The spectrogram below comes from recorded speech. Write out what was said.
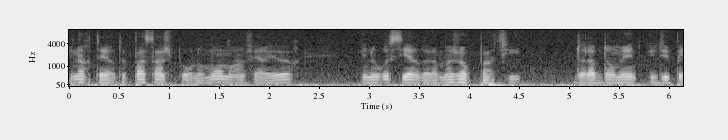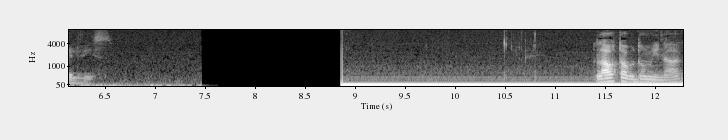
une artère de passage pour le membre inférieur et nourricière de la majeure partie de l'abdomen et du pelvis. L'aorte abdominale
